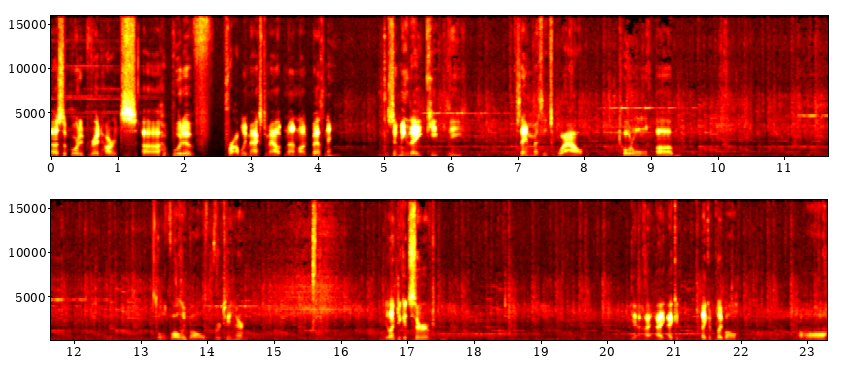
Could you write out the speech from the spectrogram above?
uh, supported red hearts, uh, would have probably maxed them out and unlocked Bethany. Assuming they keep the same methods. Wow. Total, um... Total volleyball routine there. You like to get served? Yeah, I, I, I I could play ball. Aw.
